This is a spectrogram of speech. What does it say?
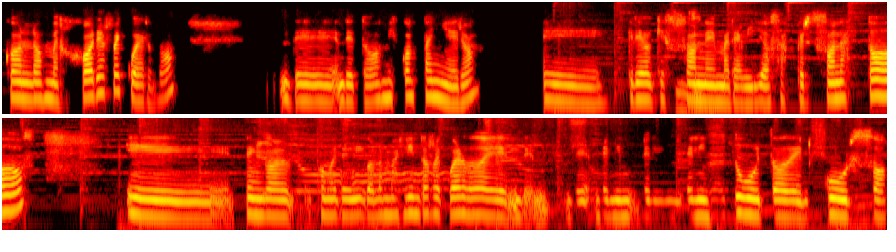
con los mejores recuerdos de, todos mis compañeros. Eh, creo que son eh, maravillosas personas todos. Eh, tengo, como te digo, los más lindos recuerdos del, instituto, del curso,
